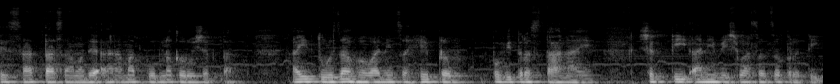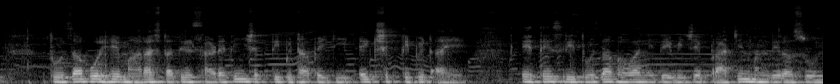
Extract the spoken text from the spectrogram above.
ते सात तासामध्ये आरामात पूर्ण करू शकता. आई तुळजाभवानीचं हे प्र पवित्र स्थान आहे. शक्ती आणि विश्वासाचं प्रतीक. तुळजापूर हे महाराष्ट्रातील साडेतीन शक्तिपीठापैकी एक शक्तिपीठ आहे. येथे श्री तुळजाभवानी देवीचे प्राचीन मंदिर असून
